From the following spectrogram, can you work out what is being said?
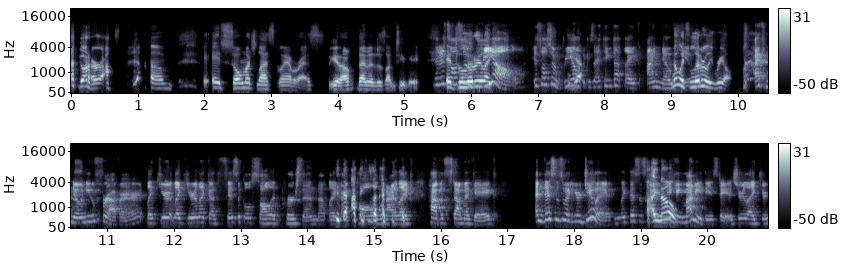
I go to her house. Um, it's so much less glamorous, you know, than it is on TV. It's, It's also literally like- real. it's also real Yeah. because I think that like I know. No, it's literally real. I've known you forever. Like you're like you're like a physical solid person that like Yeah, I call when I like have a stomach ache. And this is what you're doing. Like this is how I you're know. making money these days. You're like you're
